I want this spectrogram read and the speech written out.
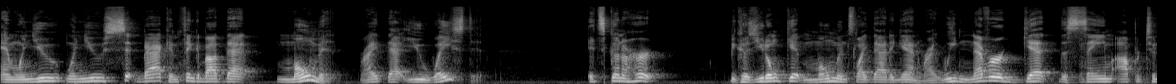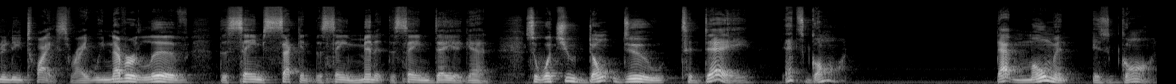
And when you when you sit back and think about that moment, right, that you wasted, it's going to hurt because you don't get moments like that again, right? We never get the same opportunity twice, right? We never live the same second, the same minute, the same day again. So what you don't do today, that's gone. That moment is gone.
